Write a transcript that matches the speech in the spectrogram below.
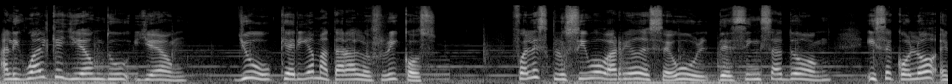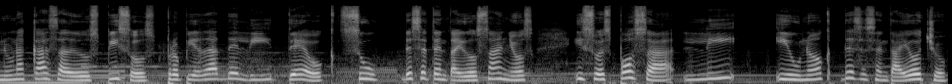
Al igual que Yeongdu Yeong, Yu quería matar a los ricos. Fue el exclusivo barrio de Seúl de Singsadong y se coló en una casa de dos pisos propiedad de Lee Deok Soo, de 72 años, y su esposa Lee Eunok, de 68.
